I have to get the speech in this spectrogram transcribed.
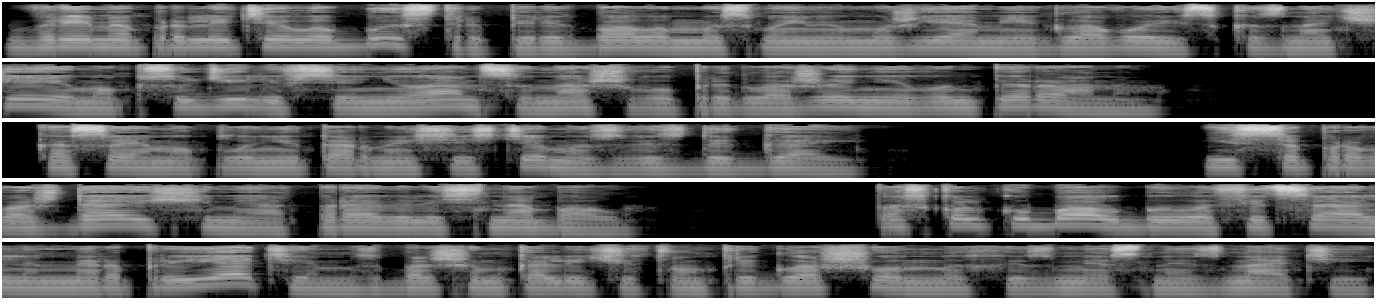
Время пролетело быстро, перед балом мы с моими мужьями и главой из казначеем обсудили все нюансы нашего предложения вампиранам, касаемо планетарной системы звезды Гай. И с сопровождающими отправились на бал. Поскольку бал был официальным мероприятием с большим количеством приглашенных из местной знати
